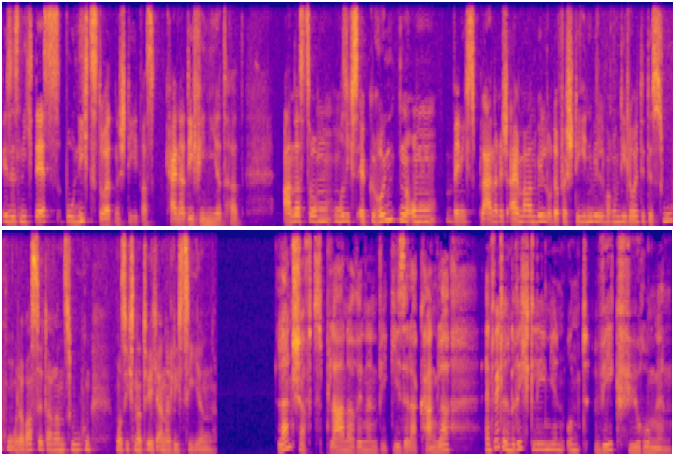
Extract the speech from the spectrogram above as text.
Ist es nicht das, wo nichts dort steht, was keiner definiert hat? Andersrum muss ich es ergründen, um, wenn ich es planerisch einbauen will oder verstehen will, warum die Leute das suchen oder was sie daran suchen, muss ich es natürlich analysieren. Landschaftsplanerinnen wie Gisela Kangler entwickeln Richtlinien und Wegführungen,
